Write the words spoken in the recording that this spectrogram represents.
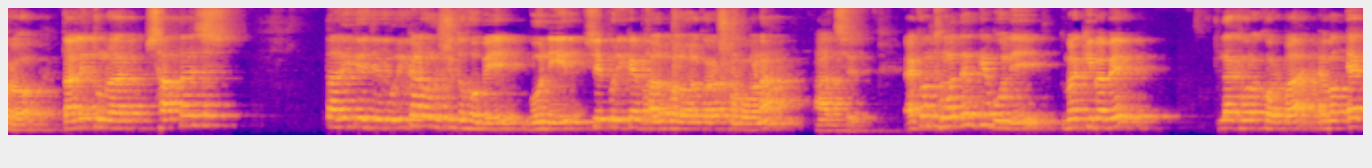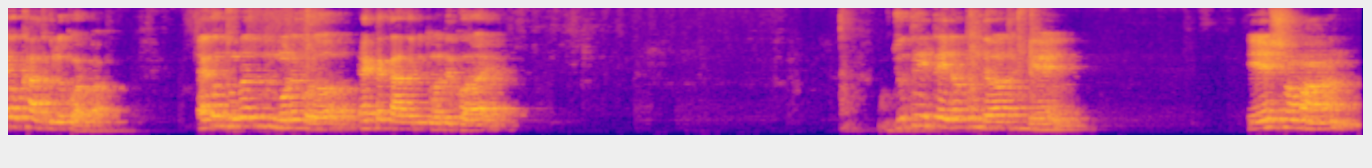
করো, তাহলে তোমরা সাতাশ তারিখে যে পরীক্ষাটা অনুষ্ঠিত হবে গণিত, সে পরীক্ষায় ভালো ফলাফল করার সম্ভাবনা আছে। এখন তোমাদেরকে বলি, তোমরা কীভাবে লেখাপড়া করবা এবং একক কাজগুলো করবা। এখন তোমরা যদি মনে করো, একটা কাজ আমি তোমাদের করাই। যদি এটা এরকম দেওয়া থাকে এ সমান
